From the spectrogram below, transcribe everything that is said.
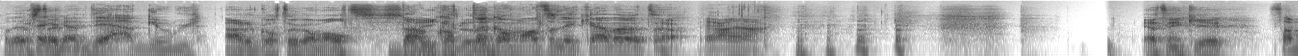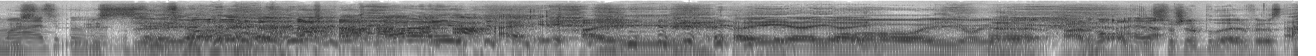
Og det tenker jeg, det er gull. Er det godt og gammelt, Det så er liker godt og gammelt, så liker jeg det, vet du. Ja, ja. Jeg tenker Samme her. hvis, ja. Hei, hei. hei. oi, oi. Oi, oi, oi. Er det noe aldersforskjell på dere, forresten?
